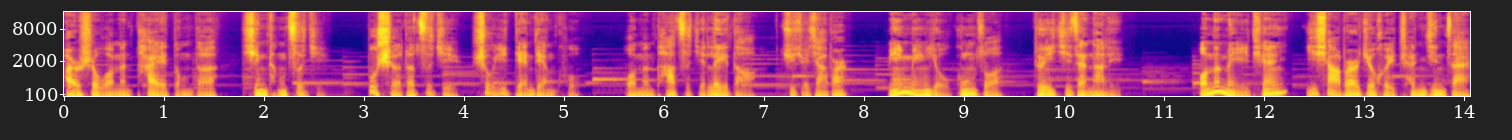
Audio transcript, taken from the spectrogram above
而是我们太懂得心疼自己，不舍得自己受一点点苦。我们怕自己累倒，拒绝加班，明明有工作。堆积在那里，我们每天一下班就会沉浸在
